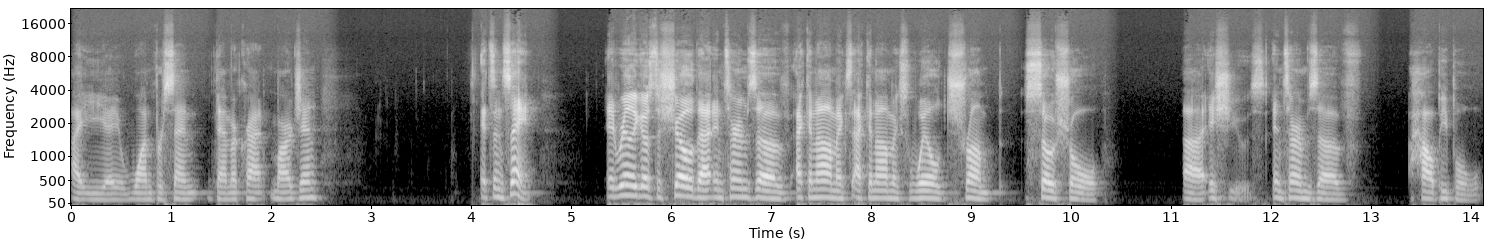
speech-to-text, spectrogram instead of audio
i.e., a 1% Democrat margin. It's insane. It really goes to show that in terms of economics, economics will trump social uh, issues in terms of how people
